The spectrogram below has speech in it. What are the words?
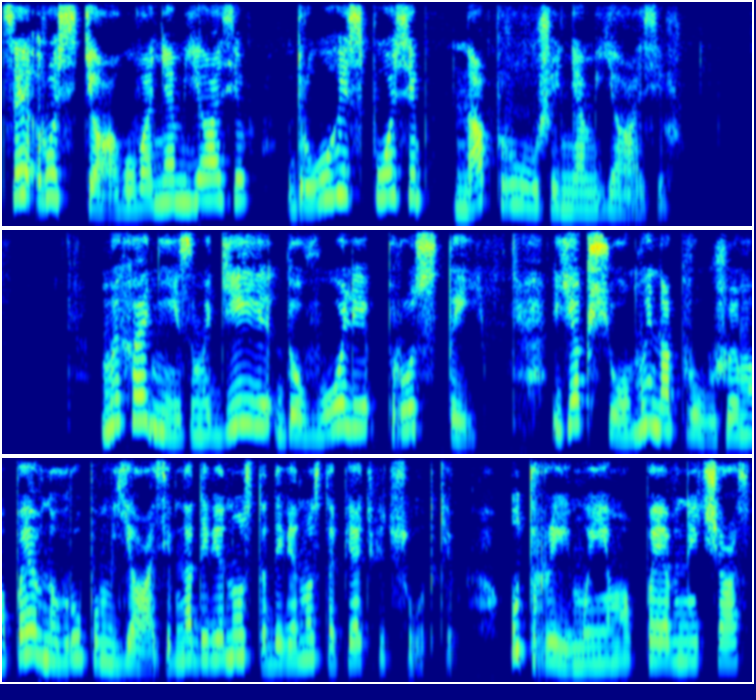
це розтягування м'язів, другий спосіб напруження м'язів. Механізм дії доволі простий. Якщо ми напружуємо певну групу м'язів на 90-95%, утримуємо певний час,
